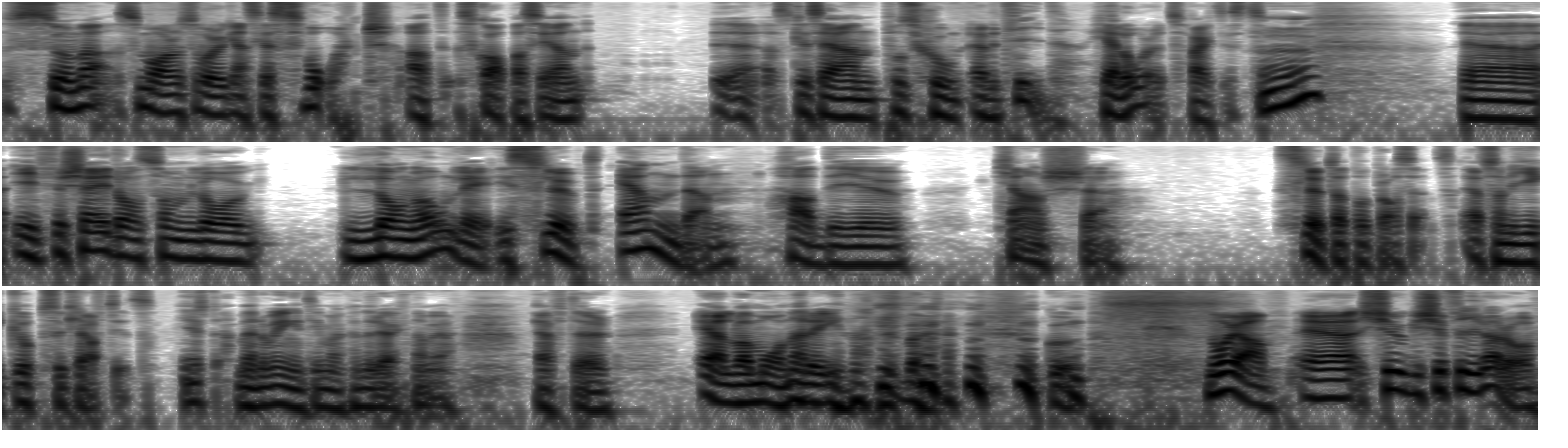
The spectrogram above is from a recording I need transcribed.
summa summarum så var det ganska svårt att skapa sig en, eh, ska säga, en position över tid, hela året faktiskt. Mm. Eh, I och för sig de som låg long only i slutänden hade ju kanske slutat på ett bra sätt eftersom det gick upp så kraftigt. Men det var ingenting man kunde räkna med efter 11 månader innan det började gå upp. Nåja, eh, 2024 då,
